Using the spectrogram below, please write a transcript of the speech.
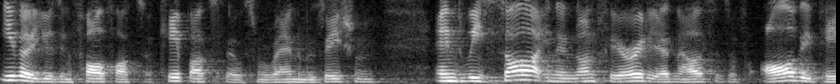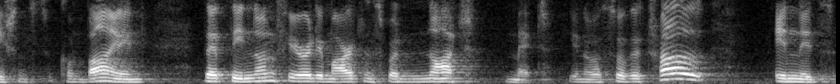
either using FOLFOX or CAPOX. There was no randomization. And we saw in a non-inferiority analysis of all the patients combined that the non-inferiority margins were not met. You know, so the trial in its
